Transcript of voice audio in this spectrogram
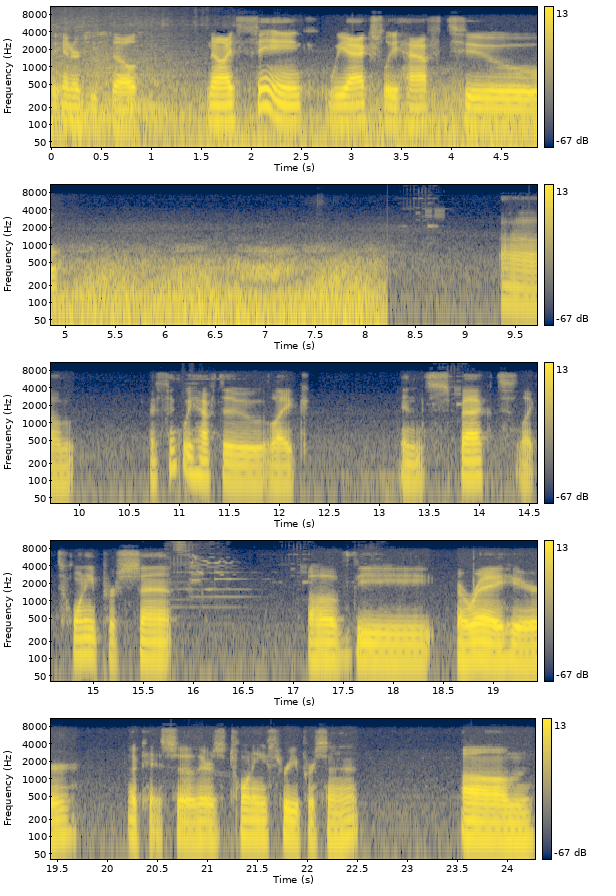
the energy cells. Now I think we actually have to um I think we have to like inspect like 20% of the array here. Okay, so there's 23%. Um,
